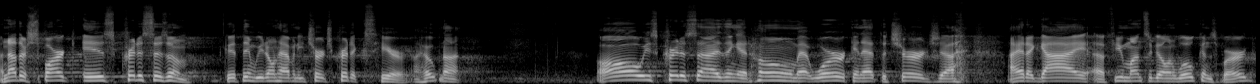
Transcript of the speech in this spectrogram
Another spark is criticism. Good thing we don't have any church critics here. I hope not. Always criticizing at home, at work, and at the church. Uh, I had a guy a few months ago in Wilkinsburg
